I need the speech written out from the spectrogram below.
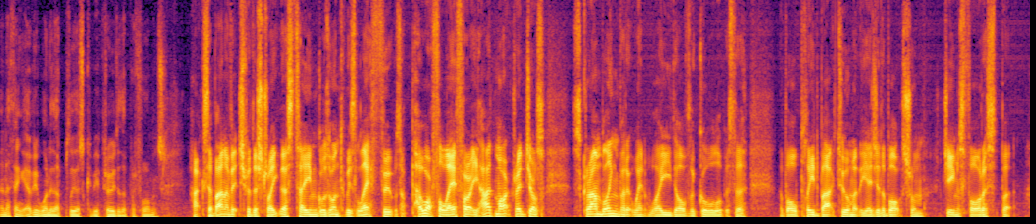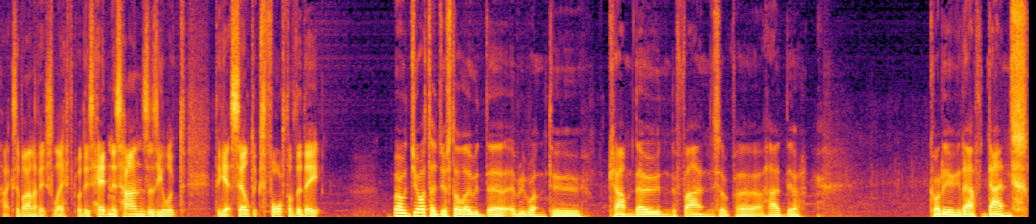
and I think every one of their players could be proud of their performance. Haksabanovic with the strike this time goes on to his left foot. It was a powerful effort. He had Mark Ridgers scrambling, but it went wide of the goal. It was the, the ball played back to him at the edge of the box from James Forrest, but Haksabanovic left with his head in his hands as he looked to get Celtic's fourth of the day. Well, Jota just allowed uh, everyone to calm down. The fans have uh, had their choreographed dance,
